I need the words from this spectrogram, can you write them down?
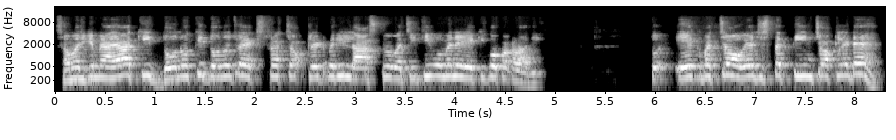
समझ के में आया कि दोनों की दोनों जो एक्स्ट्रा चॉकलेट मेरी लास्ट में बची थी, वो मैंने एक ही को पकड़ा दी। तो एक बच्चा हो गया जिसपे तीन चॉकलेट है।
